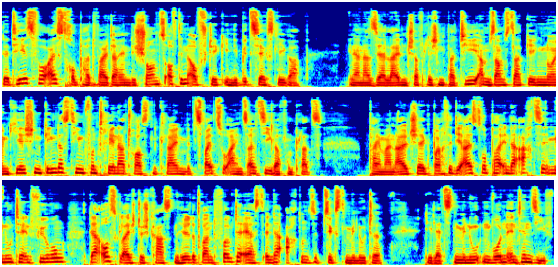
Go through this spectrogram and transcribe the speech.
Der TSV Eistrup hat weiterhin die Chance auf den Aufstieg in die Bezirksliga. In einer sehr leidenschaftlichen Partie am Samstag gegen Neunkirchen ging das Team von Trainer Thorsten Klein mit 2 zu 1 als Sieger vom Platz. Peyman Altschek brachte die Eistrupper in der 18. Minute in Führung, der Ausgleich durch Carsten Hildebrandt folgte erst in der 78. Minute. Die letzten Minuten wurden intensiv.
